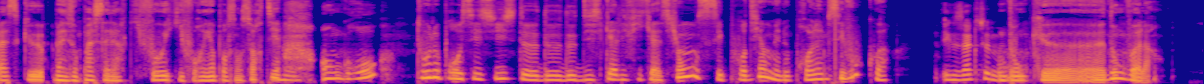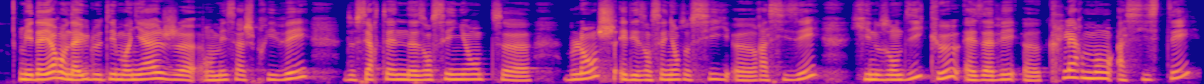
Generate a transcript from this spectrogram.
parce que bah, ils ont pas le salaire qu'il faut et qu'ils font rien pour s'en sortir. Mhm. En gros, tout le processus de, de, de disqualification, c'est pour dire mais le problème c'est vous quoi. Exactement. Donc euh, donc voilà. Mais d'ailleurs, on a eu le témoignage euh, en message privé de certaines enseignantes euh, blanches et des enseignantes aussi euh, racisées qui nous ont dit que elles avaient euh, clairement assisté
